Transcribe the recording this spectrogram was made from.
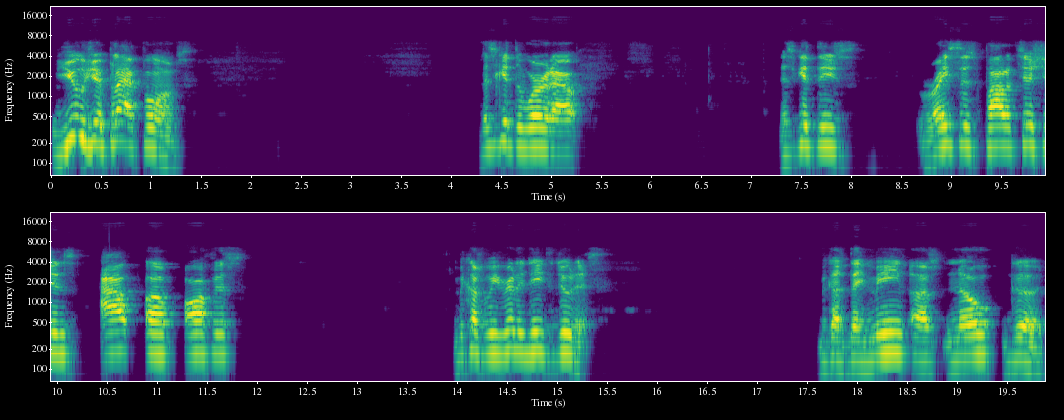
use your platforms let's get the word out. Let's get these racist politicians out of office because we really need to do this. Because they mean us no good.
